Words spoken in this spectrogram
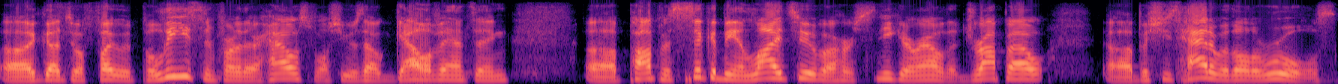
uh, got into a fight with police in front of their house while she was out gallivanting. Uh, Pop is sick of being lied to about her sneaking around with a dropout, uh, but she's had it with all the rules.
